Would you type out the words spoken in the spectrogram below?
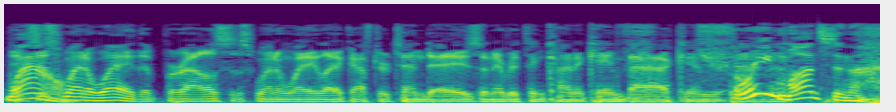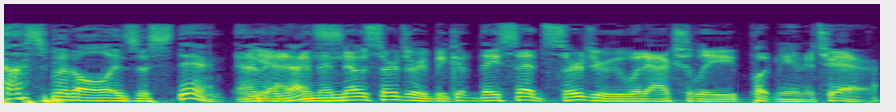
Wow. It just went away. The paralysis went away like after 10 days and everything kind of came back. And Three uh, months in the hospital is a stint. I mean, yeah, that's, and then no surgery because they said surgery would actually put me in a chair.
